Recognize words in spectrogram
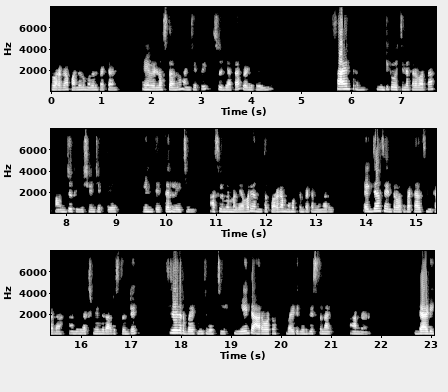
త్వరగా పనులు మొదలు పెట్టాలి. నేను వెళ్ళొస్తాను అని చెప్పి సుజాత వెళ్ళిపోయింది. సాయంత్రం ఇంటికి వచ్చిన తర్వాత అంజుకి విషయం చెప్తే ఇంత ఎత్తున లేచింది. అసలు మిమ్మల్ని ఎవరు అంత త్వరగా ముహూర్తం పెట్టమన్నారు? ఎగ్జామ్స్ అయిన తర్వాత పెట్టాల్సింది కదా అని లక్ష్మి మీద అరుస్తుంటే శ్రీధర్ బయట నుంచి వచ్చి ఏంటి ఆరవటం? బయటకు వినిపిస్తున్నాయి? అన్నాడు. డాడీ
